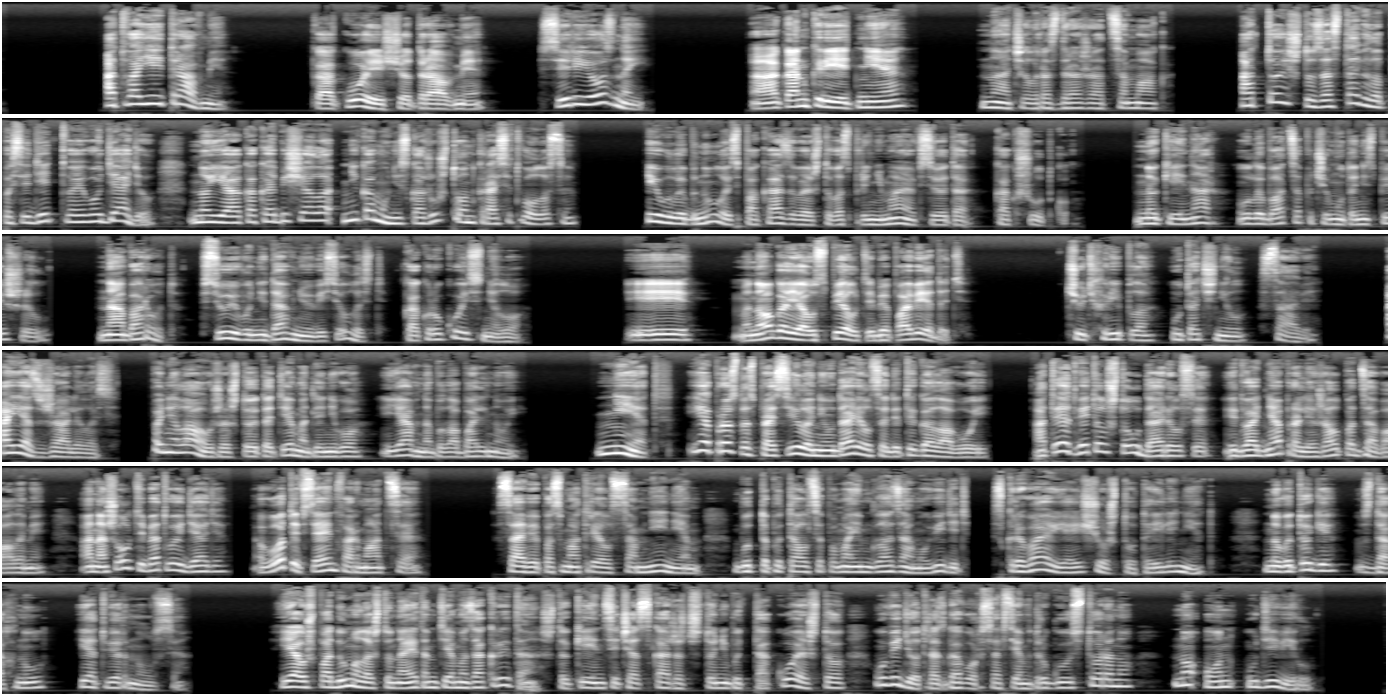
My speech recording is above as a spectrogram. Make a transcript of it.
О твоей травме. Какой еще травме? Серьезной? А конкретнее? Начал раздражаться маг. О той, что заставила посидеть твоего дядю, но я, как и обещала, никому не скажу, что он красит волосы. И улыбнулась, показывая, что воспринимаю все это как шутку. Но Кейнар улыбаться почему-то не спешил. Наоборот, всю его недавнюю веселость как рукой сняло. «И много я успел тебе поведать?» Чуть хрипло уточнил Сави. А я сжалилась. Поняла уже, что эта тема для него явно была больной. «Нет, я просто спросила, не ударился ли ты головой. А ты ответил, что ударился, и два дня пролежал под завалами. А нашел тебя твой дядя. Вот и вся информация». Сави посмотрел с сомнением, будто пытался по моим глазам увидеть, скрываю я еще что-то или нет. Но в итоге вздохнул и отвернулся. Я уж подумала, что на этом тема закрыта, что Кейн сейчас скажет что-нибудь такое, что уведет разговор совсем в другую сторону, но он удивил.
